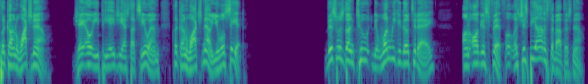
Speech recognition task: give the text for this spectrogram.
Click on Watch Now, J O E P A G S dot C O M. Click on Watch Now. You will see it. This was done two, one week ago today on August 5th. Let's just be honest about this now.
